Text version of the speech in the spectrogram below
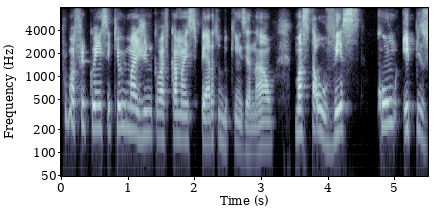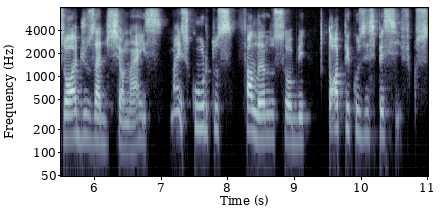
para uma frequência que eu imagino que vai ficar mais perto do quinzenal, mas talvez com episódios adicionais mais curtos falando sobre tópicos específicos.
